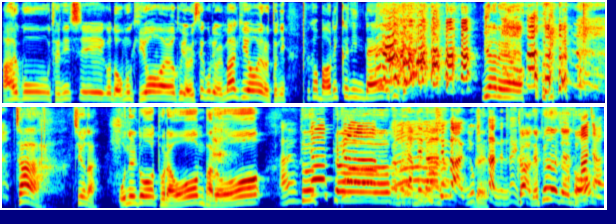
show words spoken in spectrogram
아이고 제니 씨 이거 너무 귀여워요. 그 열쇠고리 얼마나 귀여워요. 이랬더니 그거 머리끈인데. 미안해요. 자 지윤아 오늘도 돌아온 바로 아유. 투표. 근데 욕심도 안, 욕심도 네. 안 낸다. 이제. 자, 내 편하자에서 맞아.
